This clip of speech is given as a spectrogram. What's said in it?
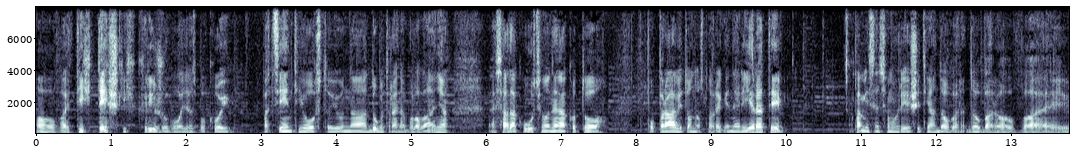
ovaj, tih teških križovolja zbog kojih pacijenti ostaju na dugotrajna bolovanja. E sad ako uspijemo nekako to popraviti, odnosno regenerirati, pa mislim da ćemo riješiti jedan dobar, dobar ovaj,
